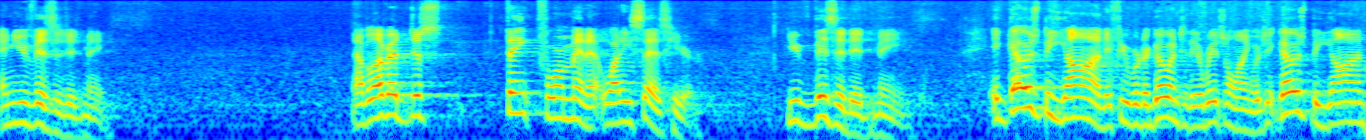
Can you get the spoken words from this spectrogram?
and you visited me. Now, beloved, just think for a minute what he says here. You visited me. It goes beyond, if you were to go into the original language, it goes beyond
